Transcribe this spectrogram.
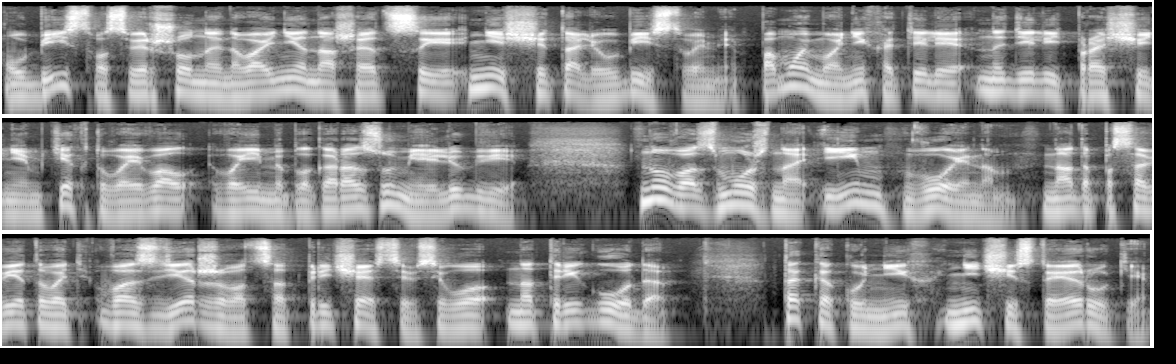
Убийства, совершенные на войне, наши отцы не считали убийствами. По-моему, они хотели наделить прощением тех, кто воевал во имя благоразумия и любви. Но, возможно, им, воинам, надо посоветовать воздерживаться от причастия всего на три года, так как у них нечистые руки.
